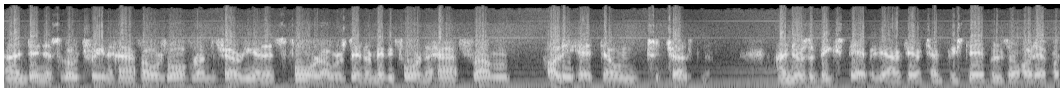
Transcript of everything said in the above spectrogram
and then it's about three and a half hours over on the ferry, and it's four hours then, or maybe four and a half from Holyhead down to Cheltenham. And there's a big stable yard there, temporary stables or whatever,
